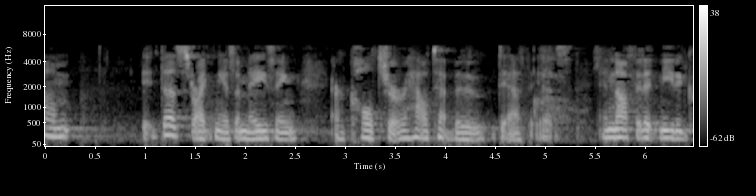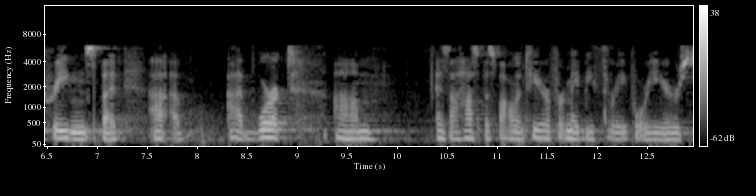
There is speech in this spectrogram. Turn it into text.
um, it does strike me as amazing our culture, how taboo death is, and not that it needed credence, but uh, I've worked um, as a hospice volunteer for maybe three, four years,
